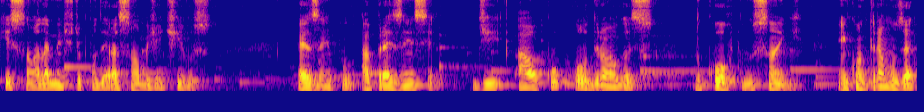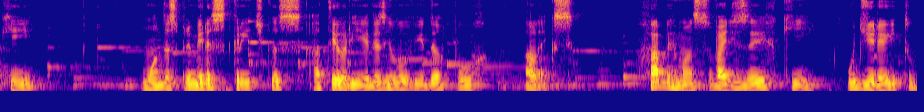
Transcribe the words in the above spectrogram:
que são elementos de ponderação objetivos. Exemplo, a presença de álcool ou drogas no corpo, no sangue. Encontramos aqui uma das primeiras críticas à teoria desenvolvida por Alex. Habermas vai dizer que o direito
